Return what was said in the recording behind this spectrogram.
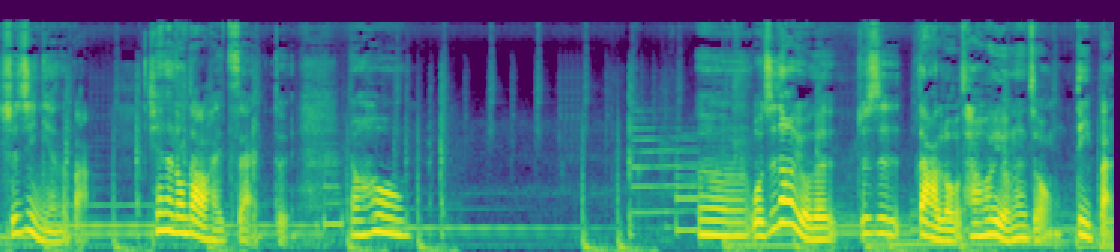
十几年了吧。现在那栋大楼还在，对，然后。嗯，我知道有的就是大楼，它会有那种地板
